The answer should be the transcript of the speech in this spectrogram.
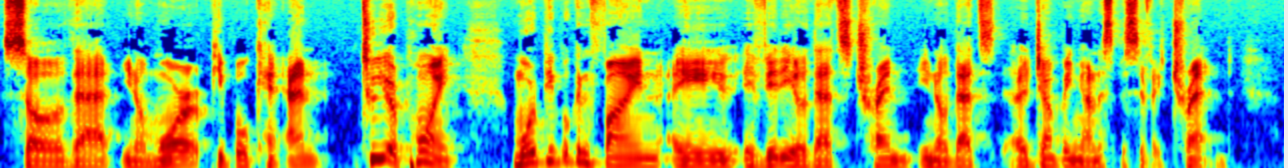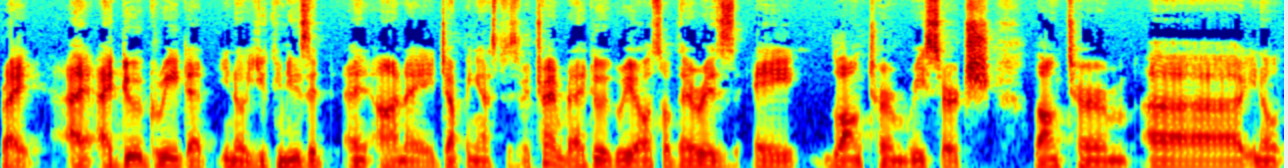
so that you know more people can. And to your point more people can find a, a video that's trend, you know, that's uh, jumping on a specific trend, right? I, I, do agree that, you know, you can use it uh, on a jumping on a specific trend, but I do agree also there is a long-term research, long-term, uh, you know,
